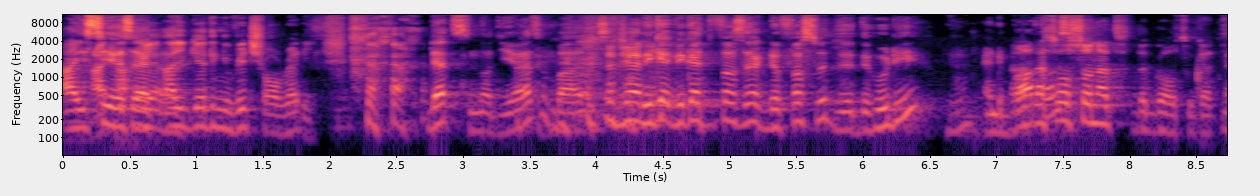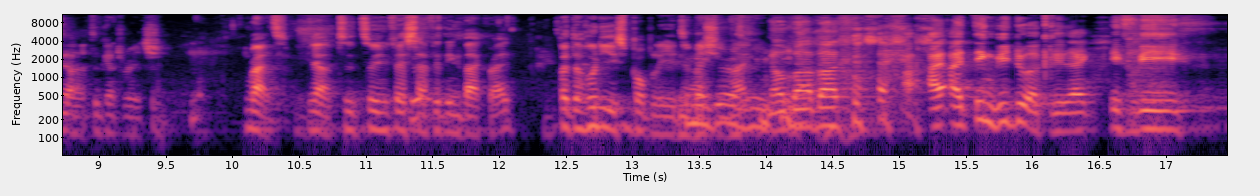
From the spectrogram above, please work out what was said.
I see are, is like, are you getting rich already? that's not yet, but we get we get first like the first one, the, the hoodie and the But that's also not the goal to get uh, to get rich. right. Yeah, to, to invest everything back, right? But the hoodie is probably To make innovation, your right? No, but, but I, I think we do agree. Like if we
